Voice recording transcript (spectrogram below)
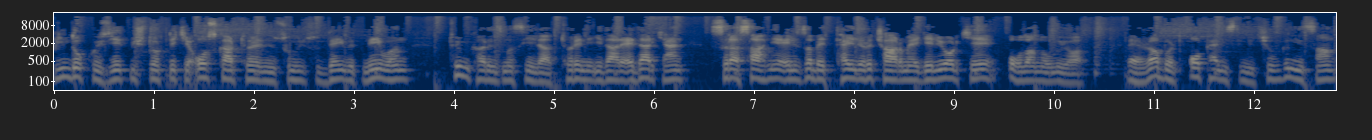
1974'teki Oscar töreninin sunucusu David Niven tüm karizmasıyla töreni idare ederken sıra sahneye Elizabeth Taylor'ı çağırmaya geliyor ki olan oluyor. Ve Robert Opel isimli çılgın insan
